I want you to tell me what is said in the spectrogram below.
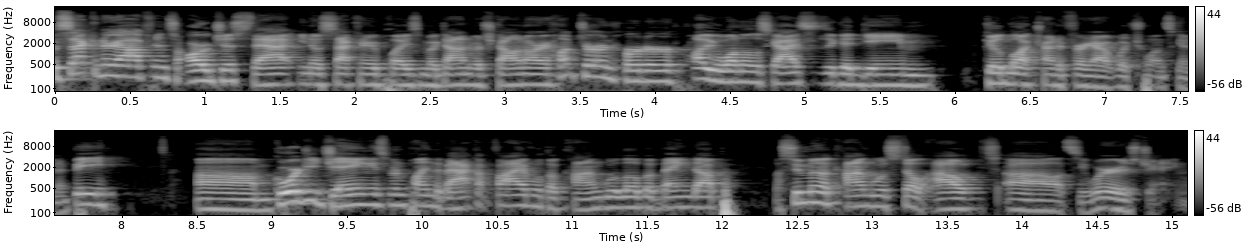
The secondary options are just that. You know, secondary plays Bogdanovich, Gallinari, Hunter, and Huerter. Probably one of those guys is a good game. Good luck trying to figure out which one's going to be. Um, Gorgui Dieng has been playing the backup five with Okongwu a little bit banged up. Assuming Okongwu is still out, uh, let's see, where is Dieng?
